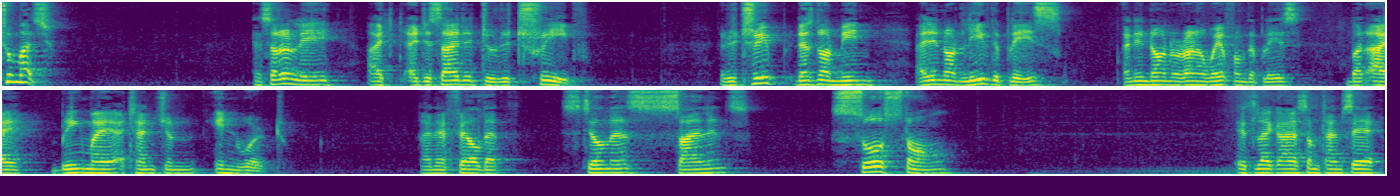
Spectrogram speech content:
Too much. And suddenly I, I decided to retrieve. Retrieve does not mean I did not leave the place, I did not run away from the place, but I bring my attention inward. And I felt that stillness, silence, so strong. It's like I sometimes say,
